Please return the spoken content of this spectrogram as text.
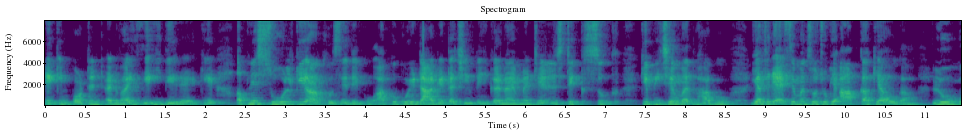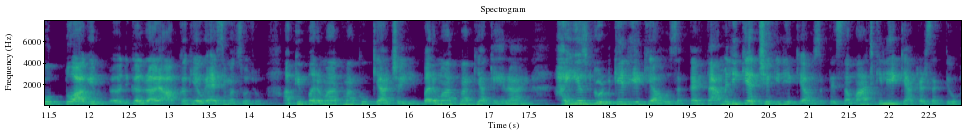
एक इंपॉर्टेंट एडवाइस यही दे रहे हैं कि अपने सोल की आँखों से देखो। आपको कोई टारगेट अचीव नहीं करना है। मेटेरियलिस्टिक सुख के पीछे मत भागो। या फिर ऐसे मत सोचो कि आपका क्या होगा? लोगों तो आगे निकल रहा है। आपका क्या होगा? ऐसे मत सोचो। आपकी परमात्मा को क्या चाहिए? परमात्मा क्या कह रहा है? हाइएस्ट गुड के लिए क्या हो सकता है? फैमिली के अच्छे के लिए क्या हो सकता है? समाज के लिए क्या कर सकते हो?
